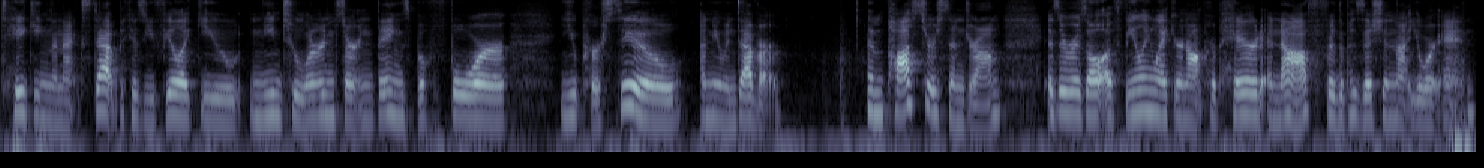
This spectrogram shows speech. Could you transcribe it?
taking the next step because you feel like you need to learn certain things before you pursue a new endeavor. Imposter syndrome is a result of feeling like you're not prepared enough for the position that you're in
